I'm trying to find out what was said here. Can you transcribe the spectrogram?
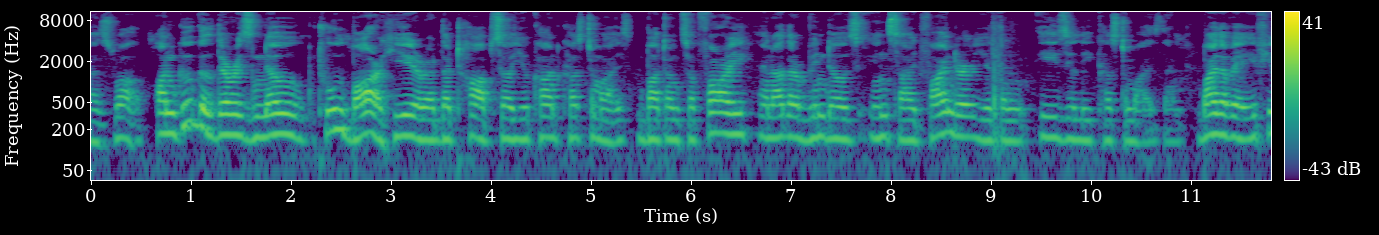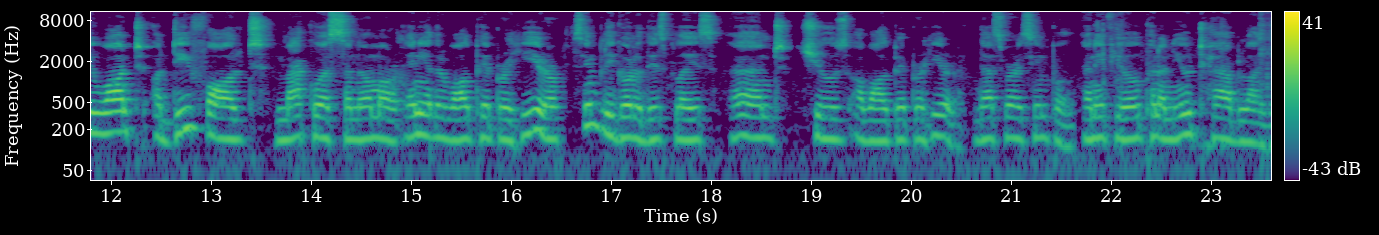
as well. On Google, there is no toolbar here at the top, so you can't customize, but on Safari, and other windows inside Finder, you can easily customize them. By the way, if you want a default macOS Sonoma or any other wallpaper here, simply go to this place and choose a wallpaper here. That's very simple. And if you open a new tab like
